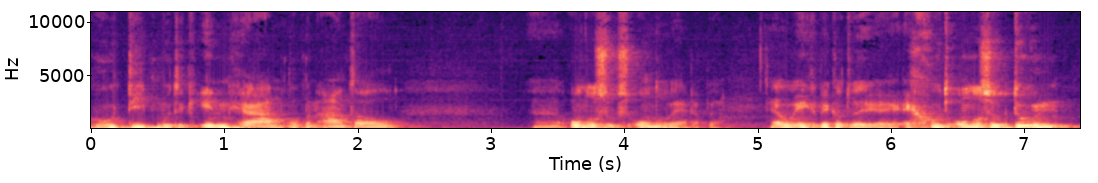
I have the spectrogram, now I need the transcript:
hoe diep moet ik ingaan op een aantal uh, onderzoeksonderwerpen hoe ingewikkeld wil je echt goed onderzoek doen,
